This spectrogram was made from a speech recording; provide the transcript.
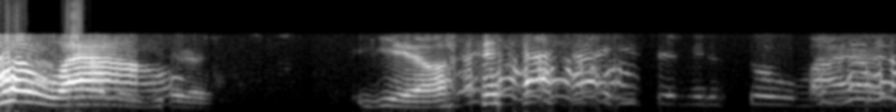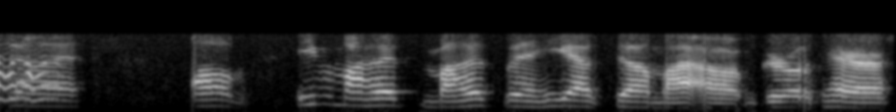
Oh, wow. Yeah, he sent me to school. My hair done. Um, even my husband, my husband, he has done my um girl's hair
